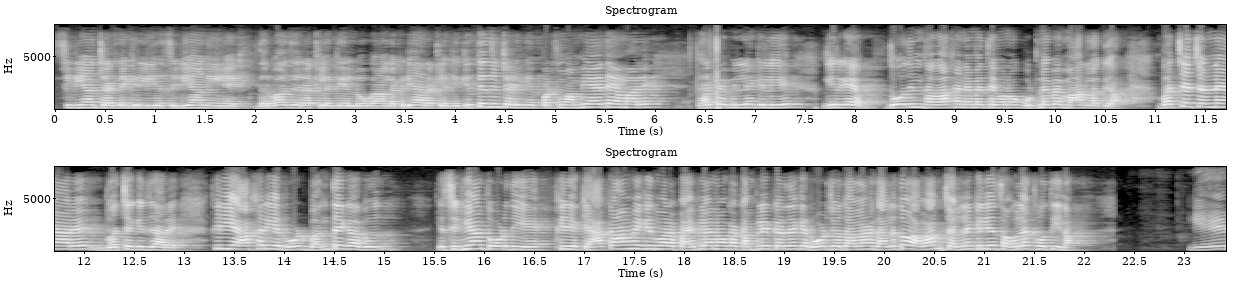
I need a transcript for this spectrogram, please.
सीढ़ियाँ चढ़ने के लिए सीढ़ियाँ नहीं है, दरवाजे रख लेके, लोग लकड़ियाँ रख लेके, कितने दिन चढ़ेंगे? परसों अम्मी आए थे हमारे। घर पे मिलने के लिए गिर गए। अब दो दिन दवाखाने में थे, उन्होंने घुटने पे मार लग गया। बच्चे चढ़ने आ रहे, बच्चे गिर जा रहे। फिर ये आखिर ये रोड बनते कब? ये सीढ़ियाँ तोड़ दिए। फिर ये क्या काम है कि तुम्हारा पाइपलाइनों का कंप्लीट कर दे कि रोड जो डालना है डाले? तो आवाम चलने के लिए सहूलत होती ना। ये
